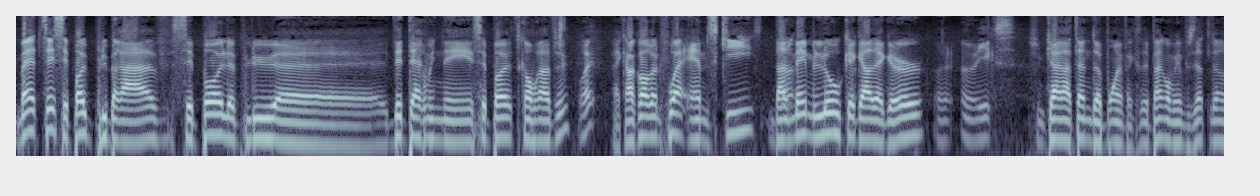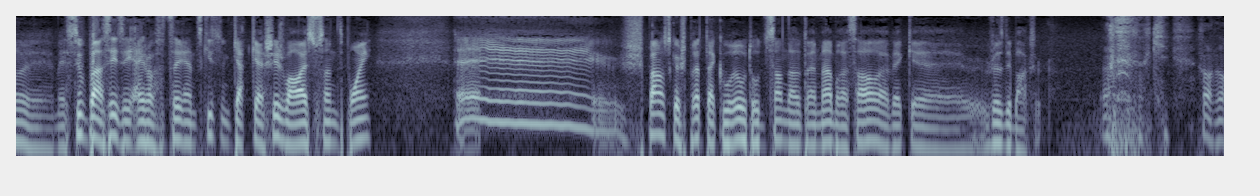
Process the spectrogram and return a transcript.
Mais tu sais, c'est pas le plus brave, c'est pas le plus euh, déterminé, c'est pas. Tu comprends-tu? Ouais. Fait qu'encore une fois, Emski, dans le même lot que Gallagher, Un, un X. c'est une quarantaine de points. Fait que ça dépend combien vous êtes. là. Euh, Mais si vous pensez, hey, je vais sortir Emski, c'est une carte cachée, je vais avoir 70 points. Euh, je pense que je suis prêt à courir autour du centre d'entraînement à Brossard avec euh, juste des boxers. OK. Oh non.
